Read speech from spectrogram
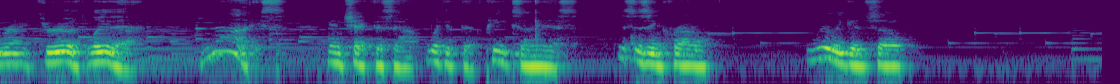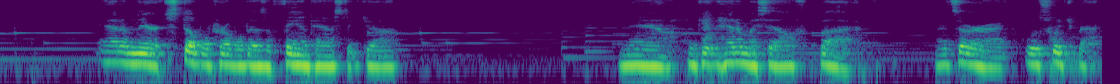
right through it. Look at that. Nice. And check this out. Look at the peaks on this. This is incredible. Really good soap. Adam there at Stubble Trouble does a fantastic job. Now, I'm getting ahead of myself, but that's all right. We'll switch back.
